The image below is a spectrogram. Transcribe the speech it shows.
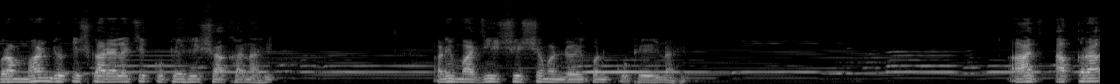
ब्रह्मांड ज्योतिष कार्यालयाची कुठेही शाखा नाही. आणि माझी शिष्यमंडळी पण कुठेही नाही. आज अकरा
